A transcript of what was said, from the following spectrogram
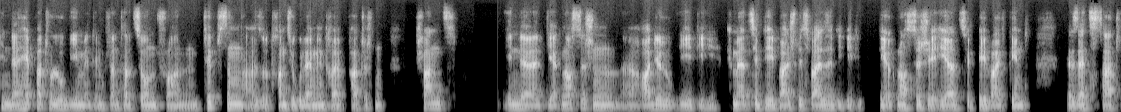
in der Hepatologie mit Implantation von Tipsen, also transjugulären intrahepatischen Schanz, in der diagnostischen äh, Radiologie die MRCP beispielsweise, die die diagnostische ERCP weitgehend ersetzt hat.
